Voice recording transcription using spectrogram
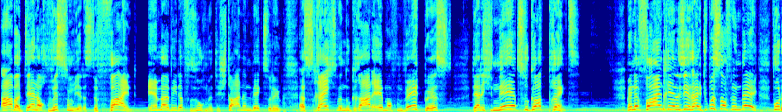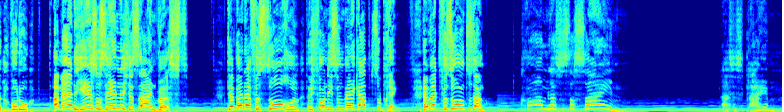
Aber dennoch wissen wir, dass der Feind immer wieder versuchen wird, die Steine in den Weg zu legen. Erst recht, wenn du gerade eben auf dem Weg bist, der dich näher zu Gott bringt. Wenn der Feind realisiert, hey, du bist auf dem Weg, wo, wo du am Ende Jesus ähnliches sein wirst, dann wird er versuchen, dich von diesem Weg abzubringen. Er wird versuchen zu sagen, Komm, lass es doch sein. Lass es bleiben.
